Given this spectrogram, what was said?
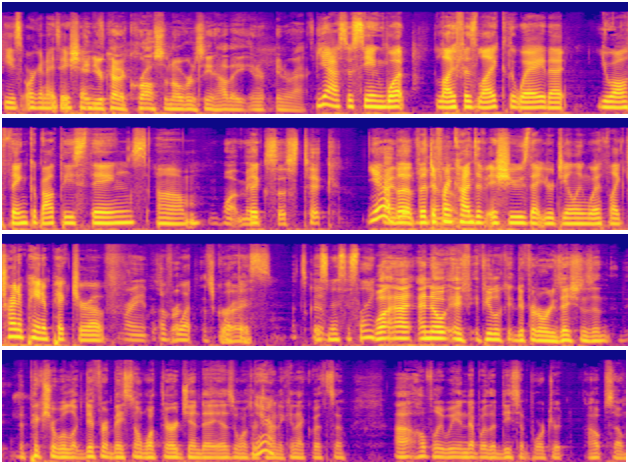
these organizations. And you're kind of crossing over and seeing how they inter- interact. yeah, so seeing what life is like, the way that you all think about these things. Um, What makes us tick? Yeah, the, of- the different kind kinds of issues that you're dealing with, like trying to paint a picture of Right. of great. what That's what this That's good. business is like. Well, I, I know if, if you look at different organizations, and the picture will look different based on what their agenda is and what they're Yeah. trying to connect with. So, uh, hopefully, we end up with a decent portrait. I hope so.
